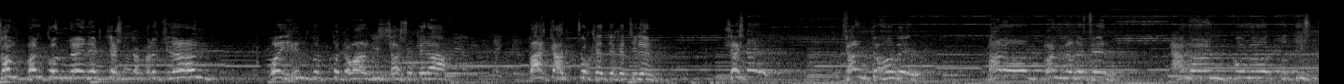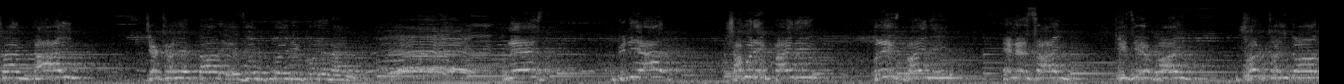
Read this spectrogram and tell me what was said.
সম্পর্ক উন্নয়নের চেষ্টা করেছিলেন। ওই হিন্দুত্ববাদী শাসকেরা বাঁকা চোখে দেখেছিলেন। জানতে হবে, ভারত বাংলাদেশের এমন কোন প্রতিষ্ঠান নাই যেখানে তার এজেন্ট তৈরি করে নাই। পুলিশ, মিডিয়া, সামরিক বাহিনী, পুলিশ বাহিনী, এনএসআই টিজিএফআই সরকারি দল,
